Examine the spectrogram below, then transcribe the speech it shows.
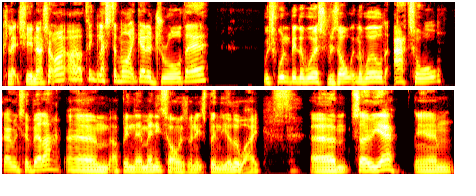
Kelechi and I, I think Leicester might get a draw there, which wouldn't be the worst result in the world at all. Going to Villa, um, I've been there many times when it's been the other way. Um, so yeah, um,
